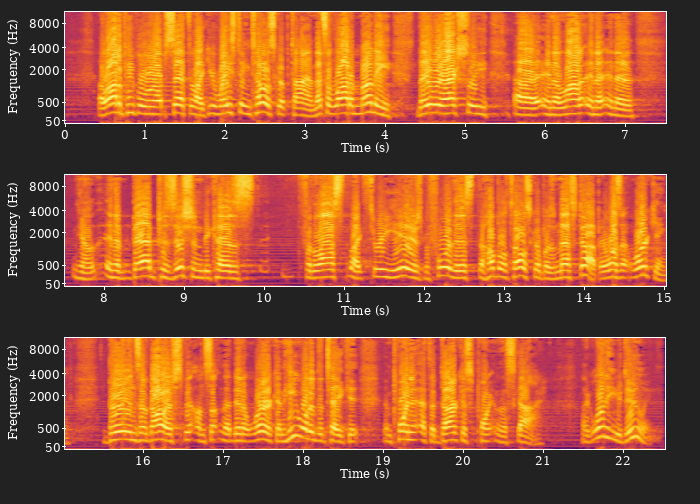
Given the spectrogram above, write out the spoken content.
A lot of people were upset. They're like, "You're wasting telescope time. That's a lot of money." They were actually uh, in a lot in a, in a you know in a bad position because for the last like three years before this, the Hubble telescope was messed up. It wasn't working billions of dollars spent on something that didn't work, and he wanted to take it and point it at the darkest point in the sky. Like, what are you doing?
